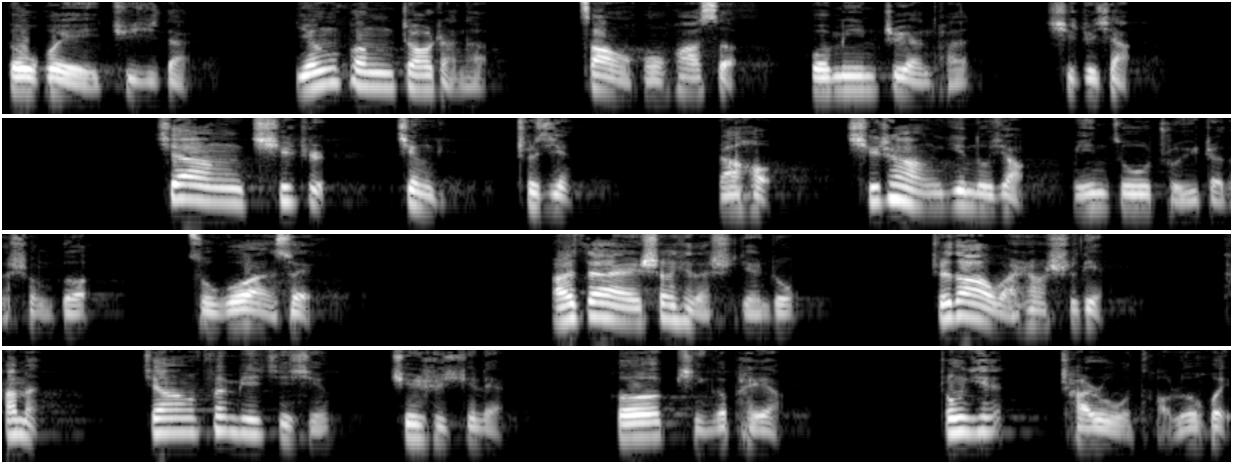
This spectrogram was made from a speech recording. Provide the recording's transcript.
都会聚集在迎风招展的藏红花色国民志愿团旗帜下，向旗帜敬礼致敬，然后齐唱印度教民族主义者的圣歌《祖国万岁》。而在剩下的时间中，直到晚上十点，他们。将分别进行军事训练和品格培养，中间插入讨论会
